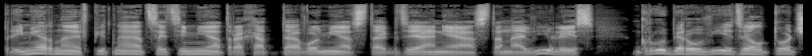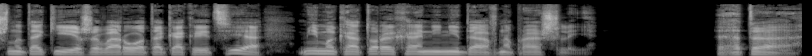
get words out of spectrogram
Примерно в 15 метрах от того места, где они остановились, Грубер увидел точно такие же ворота, как и те, мимо которых они недавно прошли. «Это...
